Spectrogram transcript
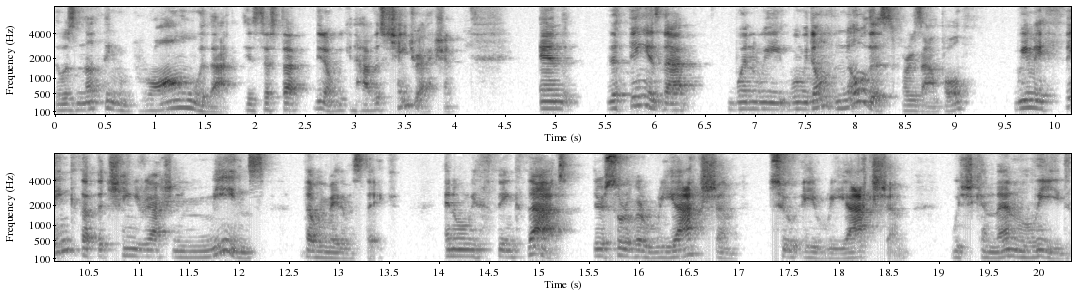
There was nothing wrong with that. It's just that, you know, we can have this change reaction. And the thing is that when we when we don't know this, for example, we may think that the change reaction means that we made a mistake. And when we think that, there's sort of a reaction to a reaction, which can then lead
